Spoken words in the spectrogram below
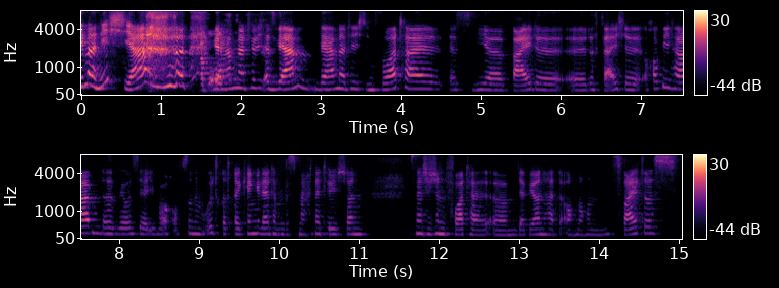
Immer nicht, ja. Aber wir haben natürlich, also wir haben, wir haben natürlich den Vorteil, dass wir beide äh, das gleiche Hobby haben, dass wir uns ja eben auch auf so einem Ultratrail kennengelernt haben. Und das macht natürlich schon, ist natürlich schon ein Vorteil. Ähm, der Björn hat auch noch ein zweites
